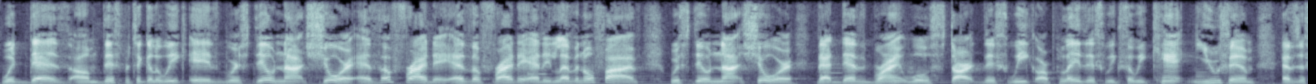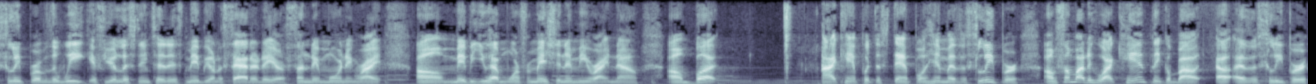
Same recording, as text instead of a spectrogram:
with Dez um, this particular week is we're still not sure as of Friday, as of Friday at 11.05, we're still not sure that Dez Bryant will start this week or play this week. So we can't use him as the sleeper of the week. If you're listening to this maybe on a Saturday or Sunday morning, right? Um, maybe you have more information than me right now. Um, but I can't put the stamp on him as a sleeper. Um, somebody who I can think about uh, as a sleeper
